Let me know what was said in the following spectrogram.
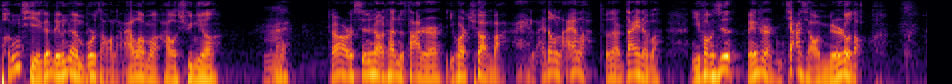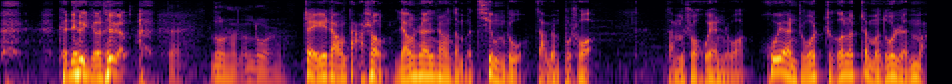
彭起跟凌振不是早来了吗？还有徐宁，哎，正好是新上山的仨人一块儿劝吧。哎，来都来了，就在这儿待着吧。你放心，没事，你家小明儿就到，肯定已经去了。对，路上呢路上呢，这一仗大胜，梁山上怎么庆祝，咱们不说。咱们说呼延灼，呼延灼折了这么多人马，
